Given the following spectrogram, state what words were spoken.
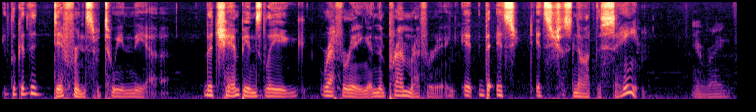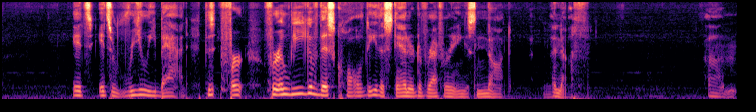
You look at the difference between the uh, the Champions League refereeing and the Prem refereeing. It it's it's just not the same. You're right. It's it's really bad. This, for for a league of this quality, the standard of refereeing is not enough. Um,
